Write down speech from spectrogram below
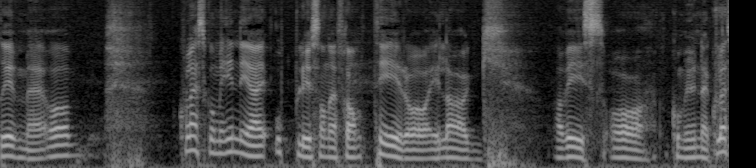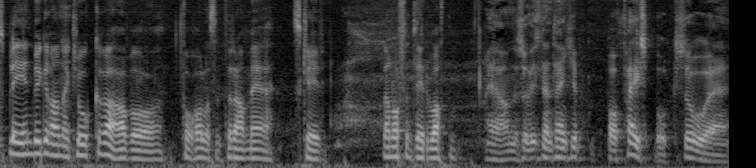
driver med. Og hvordan skal vi inn i ei opplysende framtid i lag, avis og kommune? Hvordan blir innbyggerne klokere av å forholde seg til det vi skriver? Den offentlige debatten. Ja, så Hvis en tenker på Facebook, så er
